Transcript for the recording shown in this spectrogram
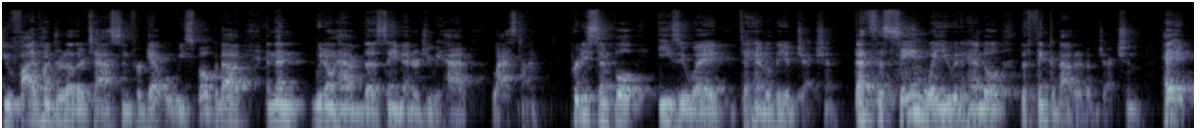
do 500 other tasks, and forget what we spoke about, and then we don't have the same energy we had last time. Pretty simple, easy way to handle the objection. That's the same way you would handle the think about it objection. Hey,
